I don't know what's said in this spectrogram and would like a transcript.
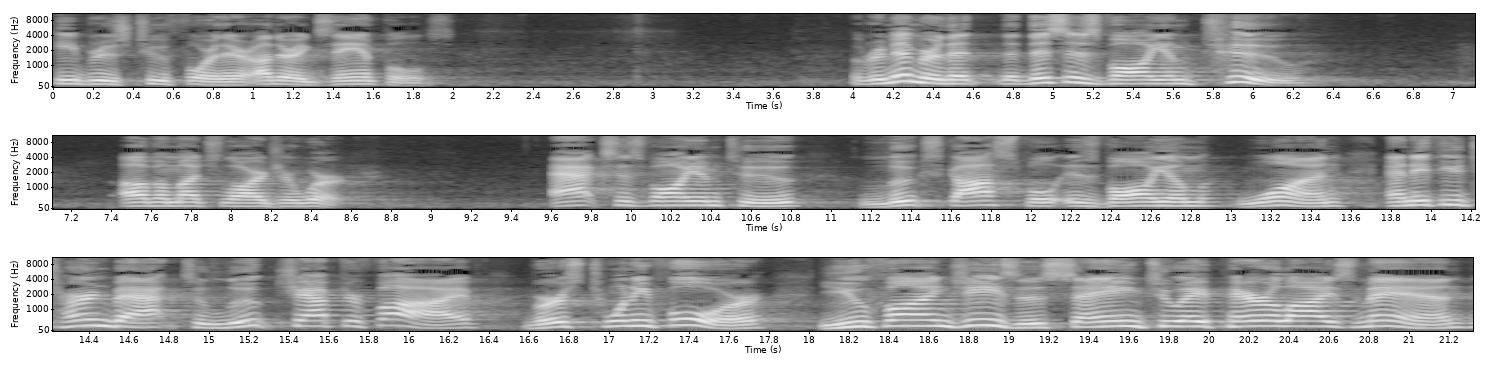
Hebrews 2 4. There are other examples. But remember that, that this is volume 2 of a much larger work. Acts is volume 2, Luke's Gospel is volume 1. And if you turn back to Luke chapter 5, verse 24, you find Jesus saying to a paralyzed man,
